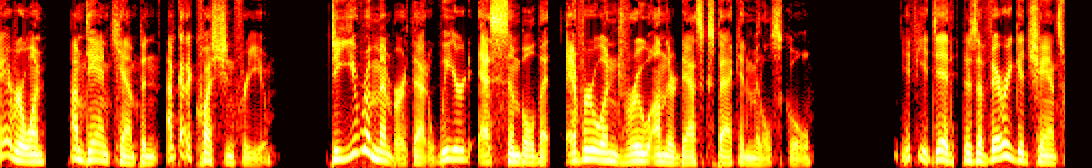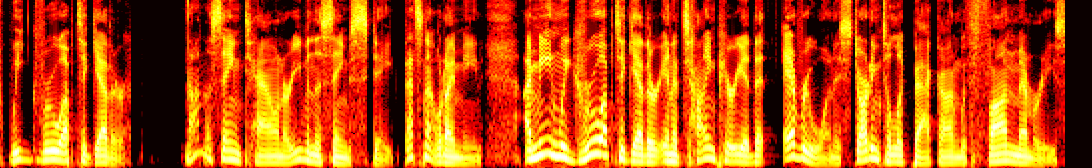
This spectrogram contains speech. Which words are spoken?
Hey everyone, I'm Dan Kemp, and I've got a question for you. Do you remember that weird S symbol that everyone drew on their desks back in middle school? If you did, there's a very good chance we grew up together. Not in the same town or even the same state. That's not what I mean. I mean, we grew up together in a time period that everyone is starting to look back on with fond memories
